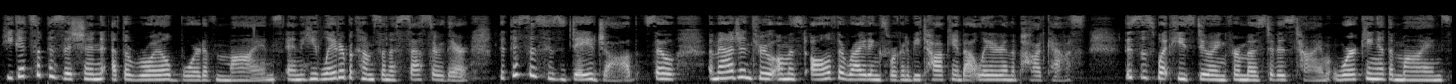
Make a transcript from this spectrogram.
he gets a position at the Royal Board of Mines and he later becomes an assessor there. But this is his day job. So imagine through almost all of the writings we're going to be talking about later in the podcast. This is what he's doing for most of his time, working at the mines,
